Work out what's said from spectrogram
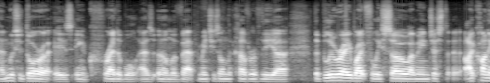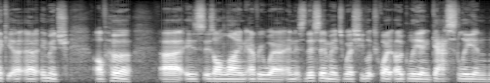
And Musidora is incredible as Irma Vep. I mean, she's on the cover of the uh, the Blu-ray, rightfully so. I mean, just iconic uh, uh, image of her uh, is is online everywhere, and it's this image where she looks quite ugly and ghastly and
